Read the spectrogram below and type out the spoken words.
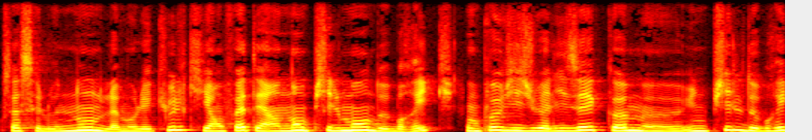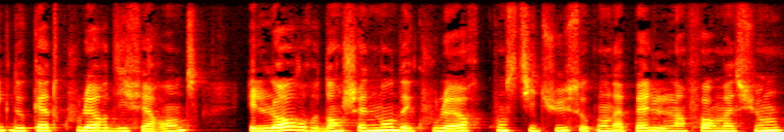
Ça, c'est le nom de la molécule qui en fait est un empilement de briques qu'on peut visualiser comme euh, une pile de briques de quatre couleurs différentes. Et l'ordre d'enchaînement des couleurs constitue ce qu'on appelle l'information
